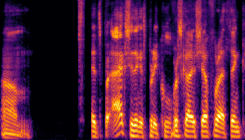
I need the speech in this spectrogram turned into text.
Um, it's I actually think it's pretty cool for Scottie Scheffler. I think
